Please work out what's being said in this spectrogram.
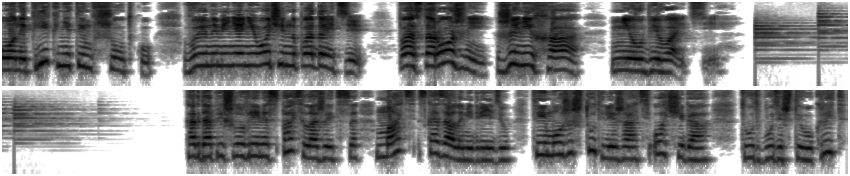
он и крикнет им в шутку. «Вы на меня не очень нападайте! Поосторожней, жениха не убивайте!» Когда пришло время спать ложиться, мать сказала медведю, «Ты можешь тут лежать, у очага, тут будешь ты укрыт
